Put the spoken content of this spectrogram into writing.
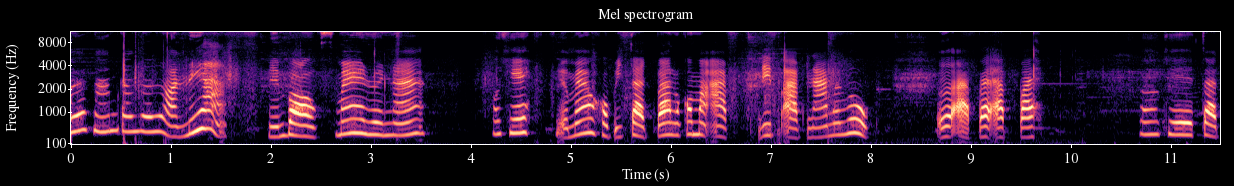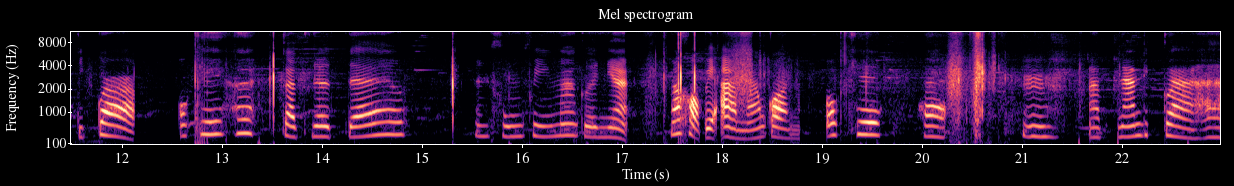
เล่นน้ำกันเลยเหรอเนี่ยเห็นบอกแม่เลยนะ โอเค เดี๋ยวแม่ขอไปจัดบ้านแล้วก็มาอาบรีบอาบน้ำนะลูก เอออาบไปอาบไป โอเคจัดดีกว่า โอเคค่ะจัดเสร็จแล้วมันฟุ้งฟิ้งมากเลยเนี่ยแม่ขอไปอาบน้ำก่อน โอเคค่ะอืมอาบน้ำดีกว่าค่ะ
